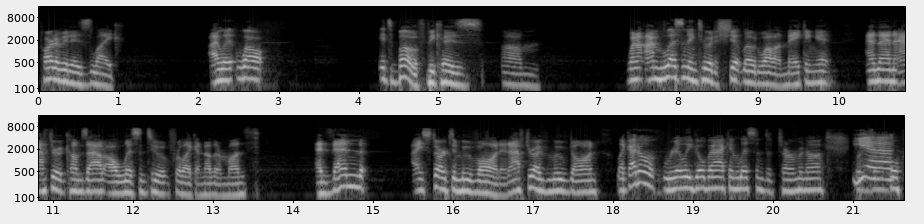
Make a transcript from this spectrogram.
Part of it is like I li- well, it's both because um, when I'm listening to it a shitload while I'm making it, and then after it comes out, I'll listen to it for like another month, and then I start to move on. And after I've moved on, like I don't really go back and listen to Termina, for Yeah. example,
